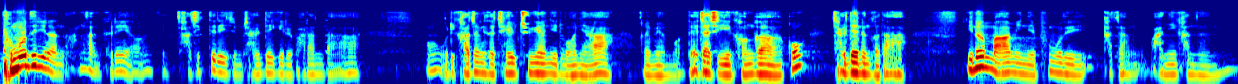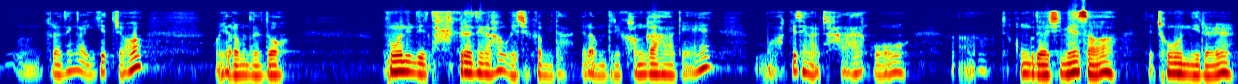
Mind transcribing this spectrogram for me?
부모들이란 항상 그래요. 자식들이 좀 잘 되기를 바란다. 어, 우리 가정에서 제일 중요한 일이 뭐냐? 그러면 뭐 내 자식이 건강하고 잘 되는 거다. 이런 마음이 이제 부모들이 가장 많이 갖는 음, 그런 생각이겠죠. 뭐 여러분들도 부모님들이 다 그런 생각하고 계실 겁니다. 여러분들이 건강하게 뭐 학교 생활 잘하고 어, 공부도 열심히 해서 좋은 일을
